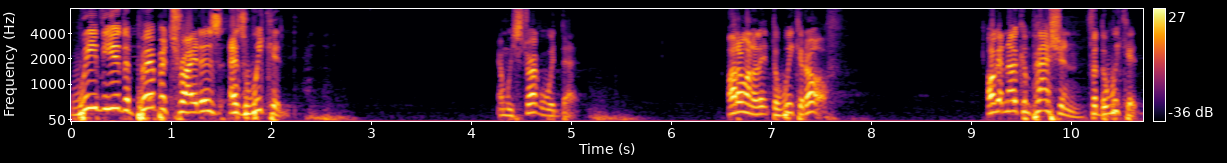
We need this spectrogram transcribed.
We view the perpetrators as wicked, and we struggle with that. I don't want to let the wicked off. I've got no compassion for the wicked.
